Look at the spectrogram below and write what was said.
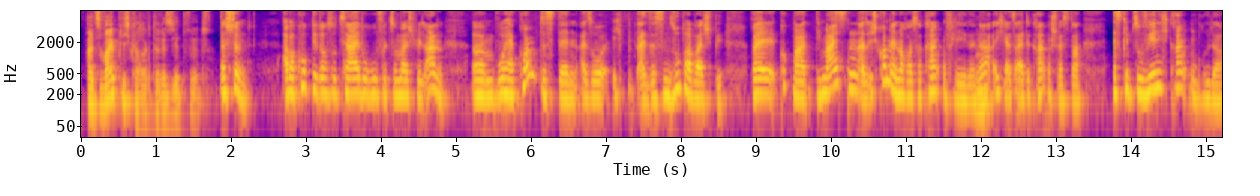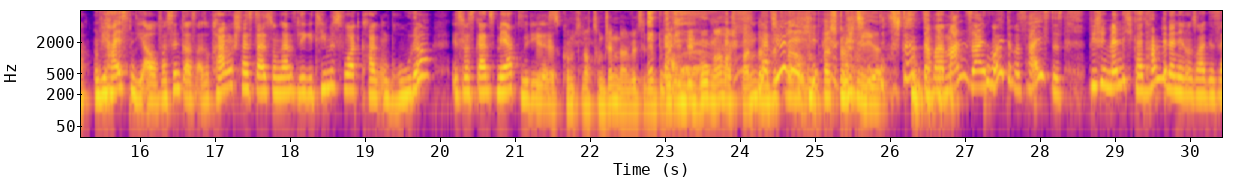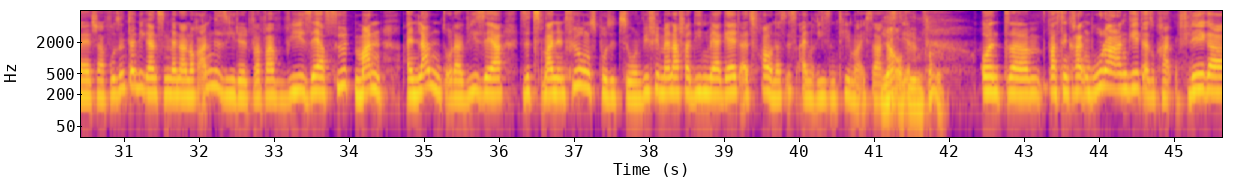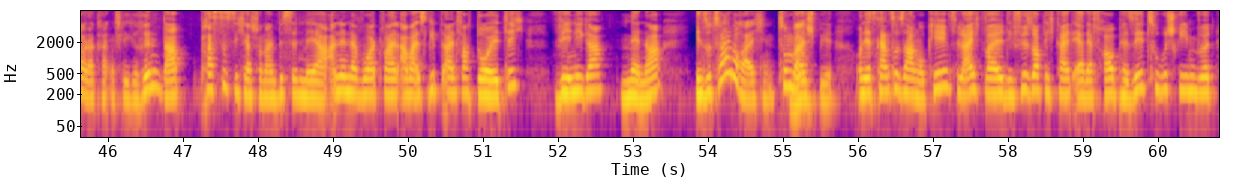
als weiblich charakterisiert wird. Das stimmt. Aber guck dir doch Sozialberufe zum Beispiel an. Ähm, woher kommt es denn? Also ich, also das ist ein super Beispiel, weil guck mal, die meisten, also ich komme ja noch aus der Krankenpflege, ne? Ich als alte Krankenschwester. Es gibt so wenig Krankenbrüder. Und wie heißen die auch? Was sind das? Also Krankenschwester ist so ein ganz legitimes Wort. Krankenbruder ist was ganz Merkwürdiges. Jetzt kommst du noch zum Gendern. Willst du den, willst den Bogen auch noch spannen? Dann sitzen wir noch Natürlich. ein paar Stunden hier. Das stimmt, aber Mann sein heute, was heißt es? Wie viel Männlichkeit haben wir denn in unserer Gesellschaft? Wo sind denn die ganzen Männer noch angesiedelt? Wie sehr führt Mann ein Land oder wie sehr sitzt man in Führungspositionen? Wie viele Männer verdienen mehr Geld als Frauen? Das ist ein Riesenthema, ich sage Ja, es auf dir. jeden Fall. Und ähm, was den Krankenbruder angeht, also Krankenpfleger oder Krankenpflegerin, da passt es sich ja schon ein bisschen mehr an in der Wortwahl, aber es gibt einfach deutlich weniger Männer in Sozialbereichen zum Beispiel. Und jetzt kannst du sagen, okay, vielleicht weil die Fürsorglichkeit eher der Frau per se zugeschrieben wird.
